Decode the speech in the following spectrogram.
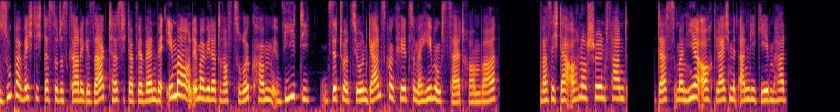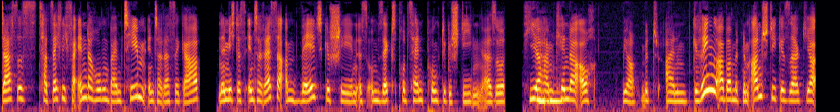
super wichtig, dass du das gerade gesagt hast. Ich glaube, wir werden wir immer und immer wieder darauf zurückkommen, wie die Situation ganz konkret zum Erhebungszeitraum war. Was ich da auch noch schön fand, dass man hier auch gleich mit angegeben hat, dass es tatsächlich Veränderungen beim Themeninteresse gab, nämlich das Interesse am Weltgeschehen ist um sechs Prozentpunkte gestiegen. Also hier mhm. haben Kinder auch ja, mit einem geringen, aber mit einem Anstieg gesagt, ja,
